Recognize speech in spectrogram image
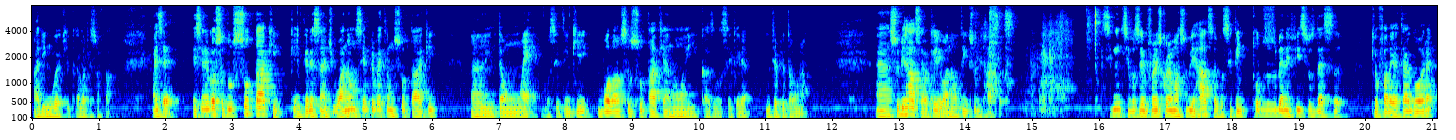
a língua que aquela pessoa fala. Mas é, esse negócio do sotaque, que é interessante. O anão sempre vai ter um sotaque, uh, então é, você tem que bolar o seu sotaque anão aí, caso você queira interpretar o anão. Uh, subraça, ok, o anão tem subraças. Seguinte, se você for escolher uma subraça, você tem todos os benefícios dessa que eu falei até agora,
